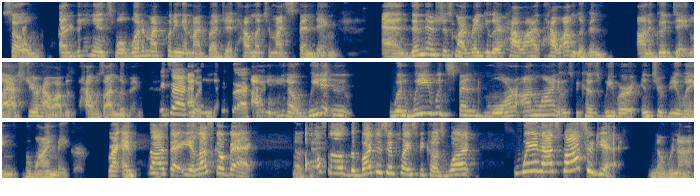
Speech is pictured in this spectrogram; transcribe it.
So, and then it's, well, what am I putting in my budget? How much am I spending? And then there's just my regular how I how I'm living on a good day. Last year, how I was how was I living? Exactly. And exactly. I, you know, we didn't when we would spend more on wine, it was because we were interviewing the winemaker. Right. And, and besides that, yeah, let's go back. Okay. Also, the budget's in place because what? We're not sponsored yet. No, we're not.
